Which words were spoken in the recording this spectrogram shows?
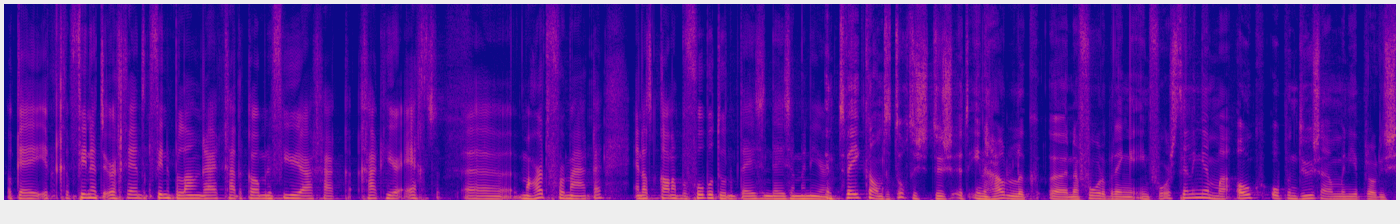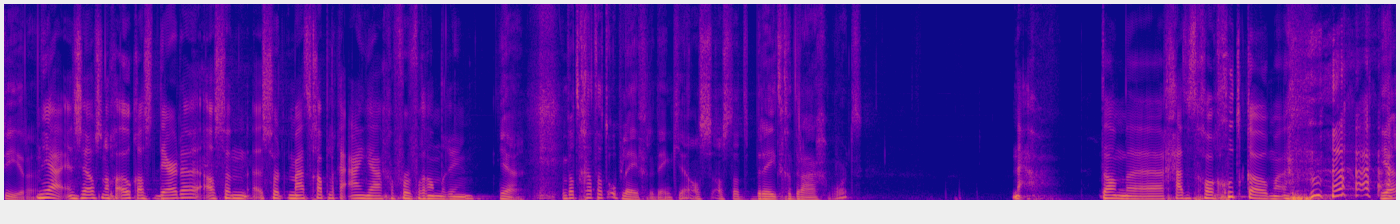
oké, ik vind het urgent, ik vind het belangrijk, ga de komende vier jaar ga, ga ik hier echt uh, mijn hart voor maken. En dat kan ik bijvoorbeeld doen op deze en deze manier. En twee kanten toch? Dus, dus het inhoudelijk uh, naar voren brengen in voorstellingen, maar ook op een duurzame manier produceren. Ja, en zelfs nog ook als derde, als een soort maatschappelijke aanjager voor verandering. Ja, en wat gaat dat opleveren, denk je, als, als dat breed gedragen wordt? Nou, dan uh, gaat het gewoon goed komen. Ja?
